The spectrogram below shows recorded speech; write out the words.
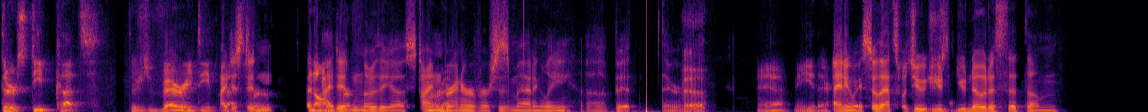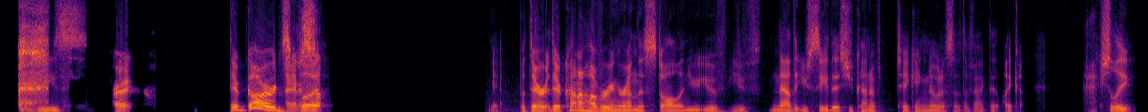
there's deep cuts. There's very deep. I just didn't. I didn't know the uh, Steinbrenner versus Mattingly uh, bit there. Yeah. But- Yeah, me either. Anyway, so that's what you you you notice that um these Alright. they're guards, but stop. yeah, but they're they're kind of hovering around this stall, and you you've you've now that you see this, you kind of taking notice of the fact that like actually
